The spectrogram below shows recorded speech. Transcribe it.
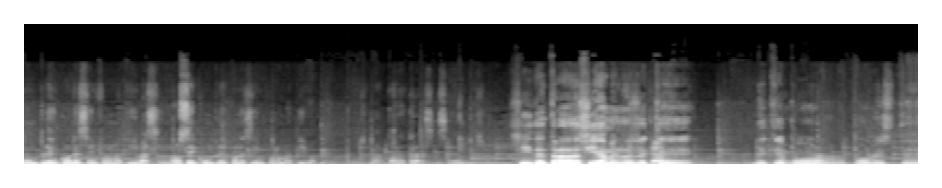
cumplen con esa informativa, si no se cumple con esa informativa, pues va para atrás esa Sí, de entrada sí, a menos de que, de que por, por este,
